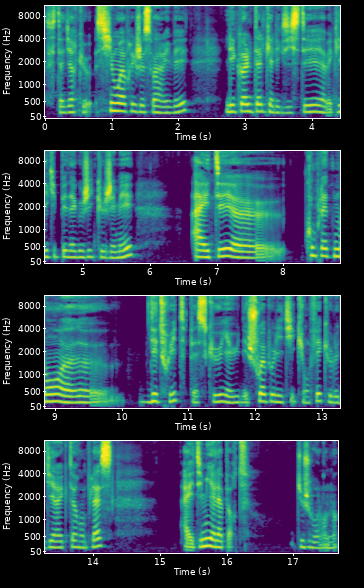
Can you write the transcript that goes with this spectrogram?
C'est-à-dire que six mois après que je sois arrivée, l'école telle qu'elle existait, avec l'équipe pédagogique que j'aimais, a été euh, complètement euh, détruite parce qu'il y a eu des choix politiques qui ont fait que le directeur en place a été mis à la porte du jour au lendemain.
